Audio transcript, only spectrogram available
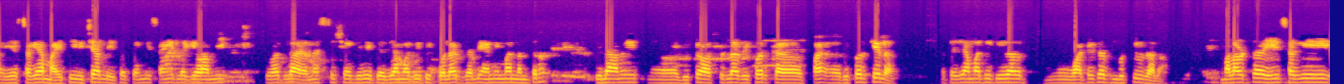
हे सगळ्या माहिती विचारली तर त्यांनी सांगितलं की आम्ही जेव्हा तिला अनस्थेशिया दिली त्याच्यामध्ये ती कोलॅप्स झाली आणि मग नंतर तिला आम्ही दुसऱ्या हॉस्पिटलला रिफर रिफर केलं. तर त्याच्यामध्ये तिला वाटेतच मृत्यू झाला. मला वाटतं ही सगळी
